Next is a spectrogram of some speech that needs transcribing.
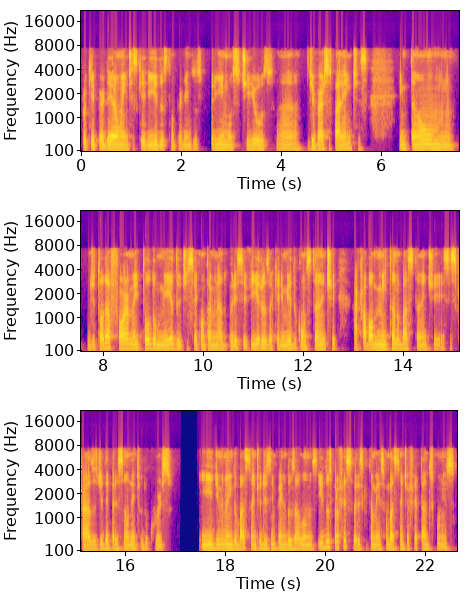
porque perderam entes queridos, estão perdendo os primos, tios, uh, diversos parentes. Então, de toda forma e todo o medo de ser contaminado por esse vírus, aquele medo constante, acaba aumentando bastante esses casos de depressão dentro do curso e diminuindo bastante o desempenho dos alunos e dos professores, que também são bastante afetados com isso.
